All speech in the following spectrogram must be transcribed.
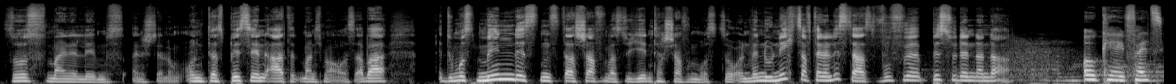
So ist meine Lebenseinstellung. Und das bisschen artet manchmal aus. Aber du musst mindestens das schaffen, was du jeden Tag schaffen musst. So. Und wenn du nichts auf deiner Liste hast, wofür bist du denn dann da? Okay, falls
